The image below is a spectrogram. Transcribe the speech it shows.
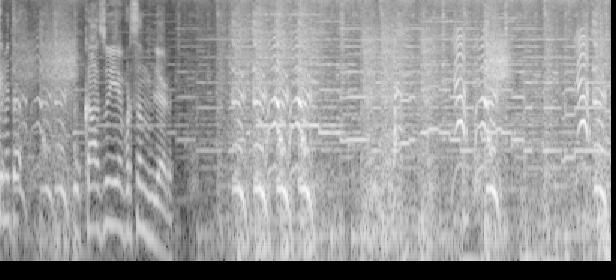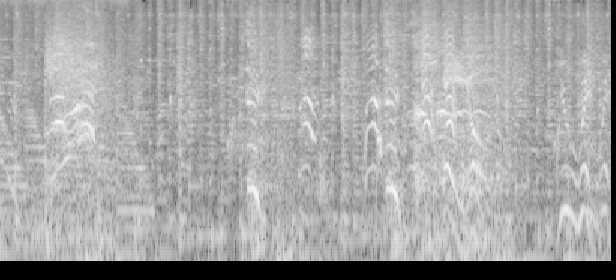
Basicamente, o Kazuya em versão de mulher. KO! You win! win.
